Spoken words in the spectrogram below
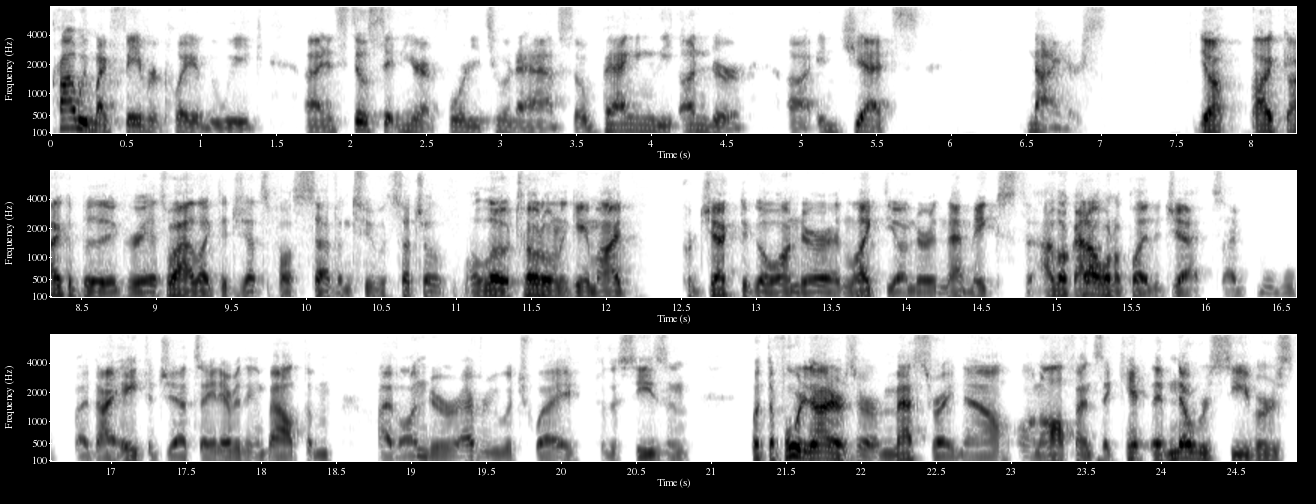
probably my favorite play of the week. Uh, and it's still sitting here at 42 and a half. So banging the under uh, in Jets, Niners. Yeah, I, I completely agree. That's why I like the Jets plus seven too. With such a, a low total in a game, I project to go under and like the under, and that makes. I look. I don't want to play the Jets. I I hate the Jets. I hate everything about them. I have under every which way for the season. But the 49ers are a mess right now on offense. They can't. They have no receivers.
